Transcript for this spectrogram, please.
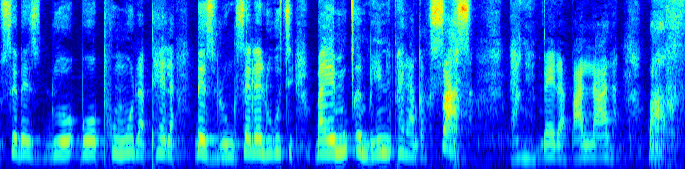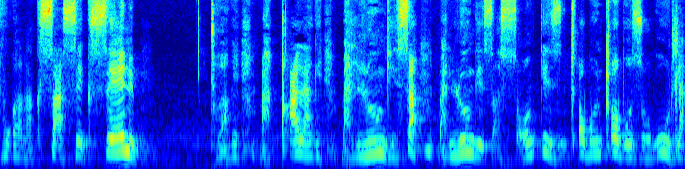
sebezibophumula phela bezilungiselela ukuthi baye emcimbini phela ngakusasa. Nangempela balala bavuka ngakusasa ekuseni. Kuthiwa ke baqala ke balungisa balungisa zonke izinhlobonhlobo zokudla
